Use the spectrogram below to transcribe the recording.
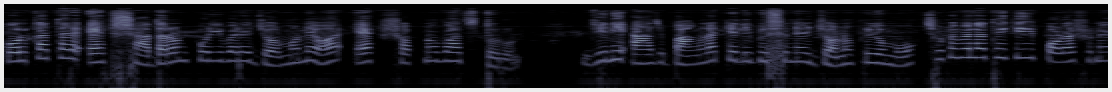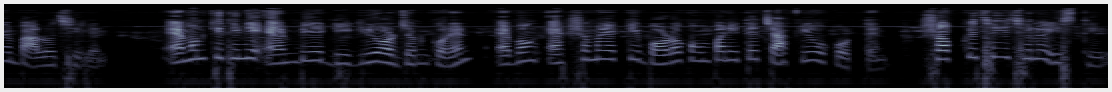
কলকাতার এক সাধারণ পরিবারে জন্ম নেওয়া এক স্বপ্নবাজ তরুণ, যিনি আজ বাংলা টেলিভিশনের জনপ্রিয় মুখ। ছোটবেলা থেকেই পড়াশোনায় ভালো ছিলেন। এমনকি তিনি এমবিএ ডিগ্রি অর্জন করেন এবং একসময় একটি বড় কোম্পানিতে চাকরিও করতেন। সবকিছুই ছিল স্থির,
